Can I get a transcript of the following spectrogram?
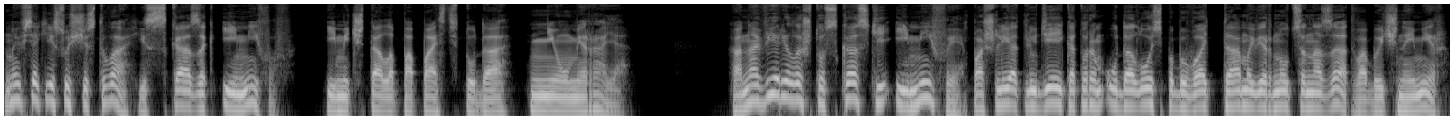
но и всякие существа из сказок и мифов, и мечтала попасть туда, не умирая. Она верила, что сказки и мифы пошли от людей, которым удалось побывать там и вернуться назад, в обычный мир.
